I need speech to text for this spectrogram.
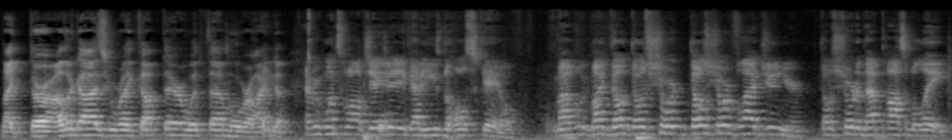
Like there are other guys who rank up there with them who are high. Every once in a while, JJ, you got to use the whole scale. My, my, don't, don't short, don't short Vlad Jr. Don't short him that possible eight.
